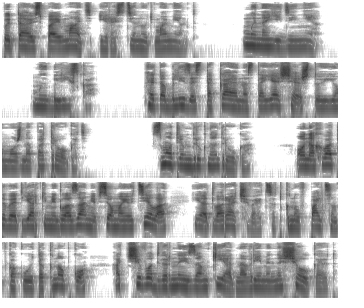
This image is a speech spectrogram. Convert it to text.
Пытаюсь поймать и растянуть момент. Мы наедине. Мы близко. Эта близость такая настоящая, что ее можно потрогать. Смотрим друг на друга. Он охватывает яркими глазами все мое тело и отворачивается, ткнув пальцем в какую-то кнопку, отчего дверные замки одновременно щелкают.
